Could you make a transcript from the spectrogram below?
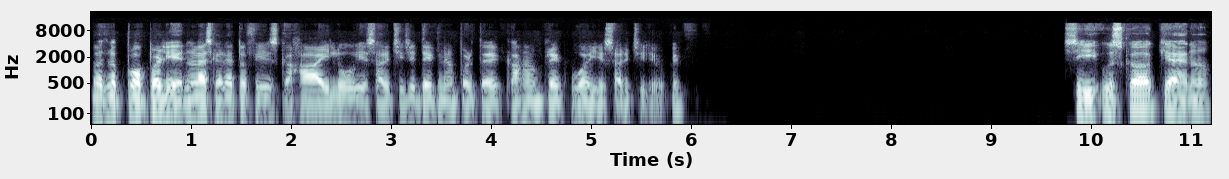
मतलब प्रॉपरली एनालाइज कर रहा है तो फिर इसका हाई लो ये सारी चीज़ें देखना पड़ता है, कहाँ ब्रेक हुआ, ये सारी चीज़ें, ओके? सी उसका क्या है ना?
